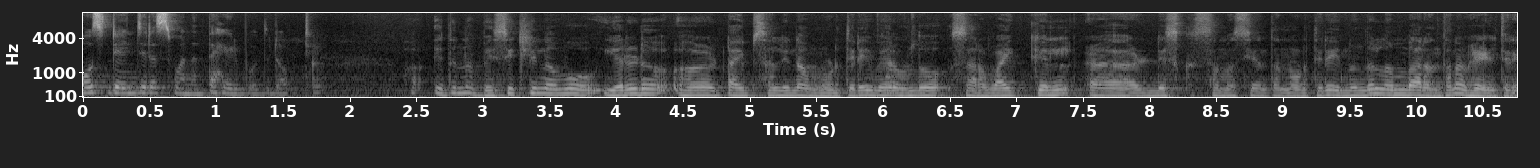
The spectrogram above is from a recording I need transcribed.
ಮೋಸ್ಟ್ ಡೇಂಜರಸ್ ಒನ್ ಅಂತ ಹೇಳ್ಬೋದು ಡಾಕ್ಟರ್ ಇದನ್ನು ಬೇಸಿಕ್ಲಿ ನಾವು ಎರಡು ಟೈಪ್ಸಲ್ಲಿ ನಾವು ನೋಡ್ತೀರಿ. ಬೇರೆ ಒಂದು ಸರ್ವೈಕಲ್ ಡಿಸ್ಕ್ ಸಮಸ್ಯೆ ಅಂತ ನೋಡ್ತೀರಿ. ಇನ್ನೊಂದು ಲಂಬಾರ್ ಅಂತ ನಾವು ಹೇಳ್ತೀರಿ.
